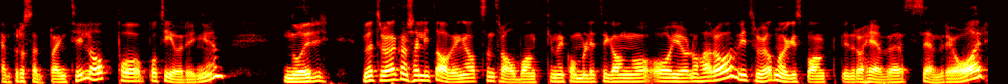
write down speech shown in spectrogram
en prosentpoeng til opp på, tiåringen. Når Men det tror jeg kanskje er litt avhengig av at sentralbankene kommer litt i gang og, og gjør noe her òg. Vi tror jo at Norges Bank begynner å heve senere i år.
